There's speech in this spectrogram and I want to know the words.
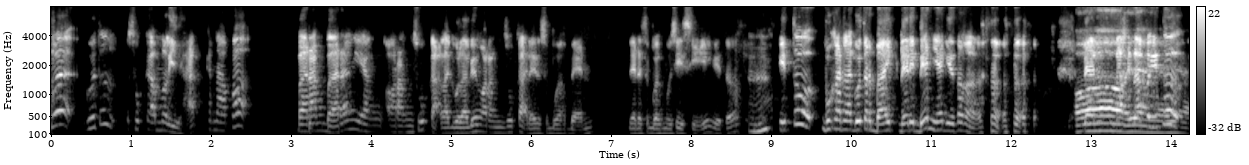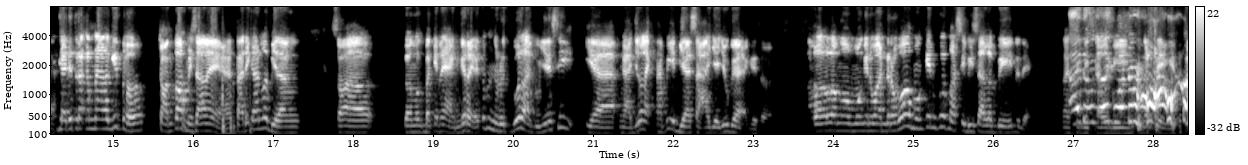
gue gue tuh suka melihat kenapa barang-barang yang orang suka, lagu-lagu yang orang suka dari sebuah band dari sebuah musisi gitu, Mhm. itu bukan lagu terbaik dari bandnya gitu nggak? Oh, Dan iya, kenapa iya, itu iya. jadi terkenal gitu. Contoh misalnya ya, tadi kan lo bilang soal Don't Look Back in Anger ya, itu menurut gue lagunya sih ya nggak jelek, tapi biasa aja juga gitu. Kalau lo ngomongin Wonderwall, mungkin gue masih bisa lebih ini deh. Masih I don't bisa like lebih Wonderwall. gitu.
